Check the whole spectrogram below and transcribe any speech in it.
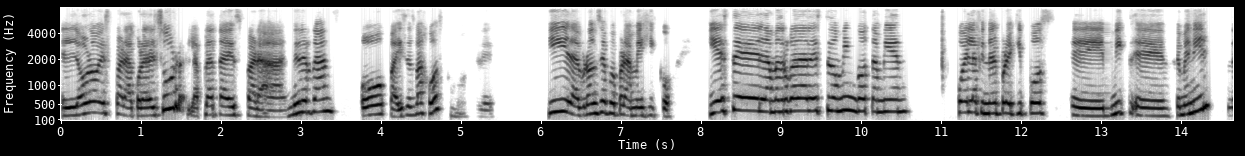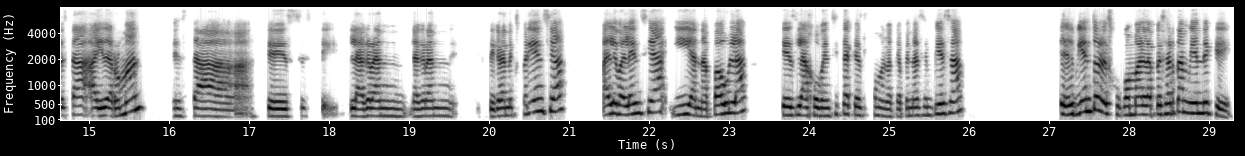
el oro es para Corea del Sur, la plata es para Netherlands o Países Bajos, como y la bronce fue para México. Y este, la madrugada de este domingo también fue la final por equipos eh, eh, femenil, donde está Aida Román, está, que es este, la gran, la gran, de gran experiencia, Ale Valencia y Ana Paula, que es la jovencita, que es como la que apenas empieza. El viento les jugó mal, a pesar también de que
